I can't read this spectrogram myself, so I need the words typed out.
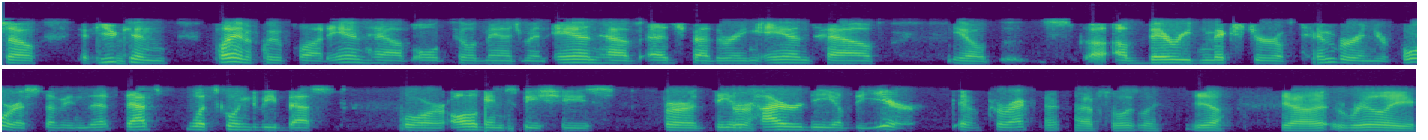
So if you mm-hmm. can play in a food plot and have old field management and have edge feathering and have you know a varied mixture of timber in your forest, I mean that that's what's going to be best for all game species for the sure. entirety of the year. Correct? Absolutely. Yeah. Yeah. Really,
